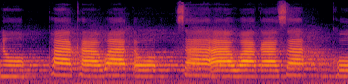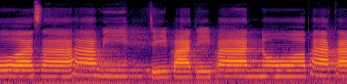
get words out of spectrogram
โนภาคาวะโต สาวกสะโคสามีจิปฏิปันโนภาคา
